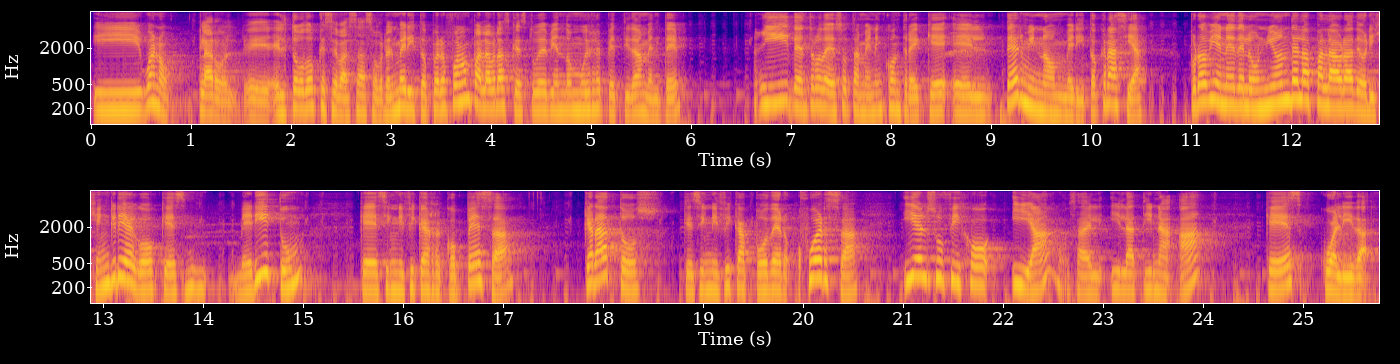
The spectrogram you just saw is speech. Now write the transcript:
Y bueno, claro, el, eh, el todo que se basa sobre el mérito. Pero fueron palabras que estuve viendo muy repetidamente. Y dentro de eso también encontré que el término meritocracia proviene de la unión de la palabra de origen griego, que es meritum, que significa recompensa, kratos, que significa poder o fuerza, y el sufijo ia, o sea, el i latina a, que es cualidad.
